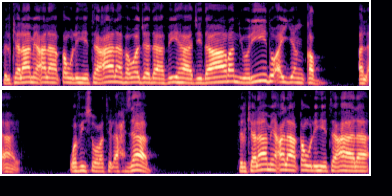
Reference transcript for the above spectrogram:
في الكلام على قوله تعالى فوجد فيها جدارا يريد أن ينقض الآية وفي سورة الأحزاب في الكلام على قوله تعالى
